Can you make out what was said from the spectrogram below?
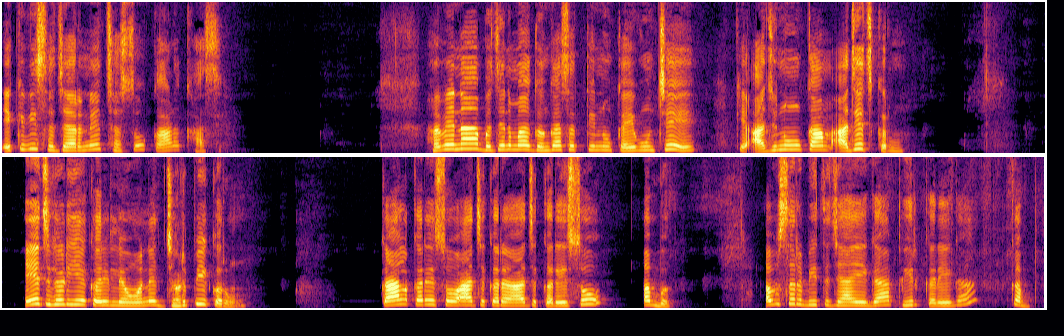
એકવીસ હજારને છસો કાળ ખાશે. હવેના ભજનમાં ગંગા સતીનું કહેવું છે કે આજનું કામ આજે જ કરવું એ જ ઘડીએ કરી લેવું અને ઝડપી કરવું કાલ કરે સો, આજ કરે આજ કરે સો, અબ. અવસર બીત જાયેગા, ફિર કરેગા કબ.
